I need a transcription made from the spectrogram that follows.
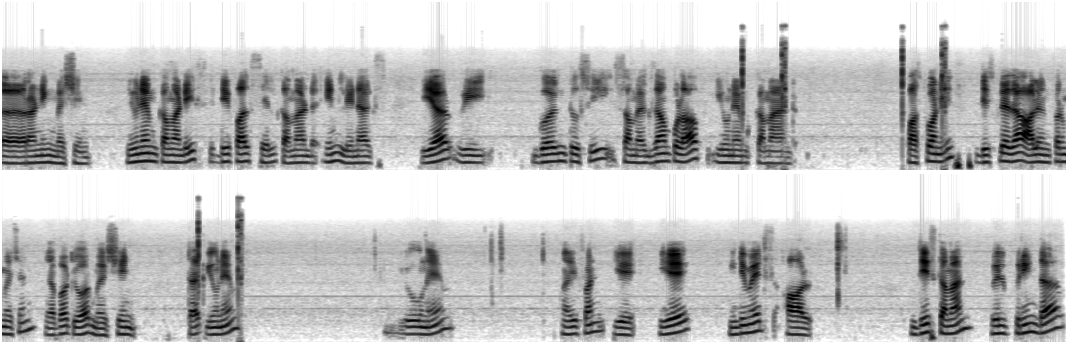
uh, running machine. Uname command is default shell command in Linux. Here we going to see some example of uname command. First one is display the all information about your machine. Type uname uname a. A intimates all. This command will print the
